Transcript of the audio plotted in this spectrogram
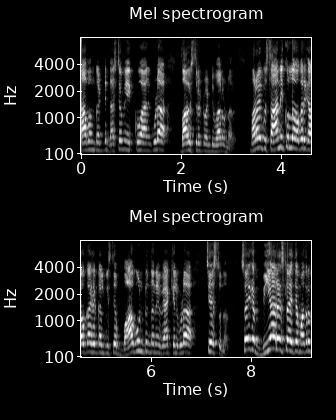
లాభం కంటే నష్టమే ఎక్కువ అని కూడా భావిస్తున్నటువంటి వారు ఉన్నారు. మరోవైపు స్థానికుల్లో ఒకరికి అవకాశం కల్పిస్తే బాగుంటుందనే వ్యాఖ్యలు కూడా చేస్తున్నారు. సో ఇక బీఆర్ఎస్లో అయితే మాత్రం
